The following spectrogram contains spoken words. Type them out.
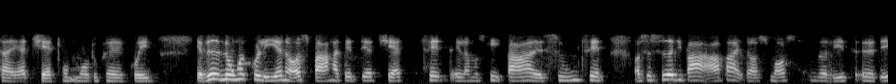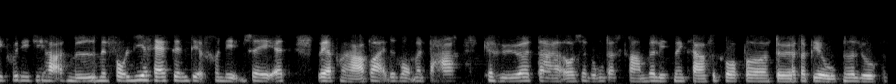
der er et chatrum, hvor du kan gå ind. Jeg ved, at nogle af kollegerne også bare har den der chat tændt, eller måske bare øh, Zoom tændt, og så sidder de bare og arbejder og småskuder lidt. Øh, det er ikke fordi, de har et møde, men for lige at have den der fornemmelse af at være på arbejdet, hvor man bare kan høre, at der også er nogen, der skramler lidt med en kaffekop og døre, der bliver åbnet og lukket.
